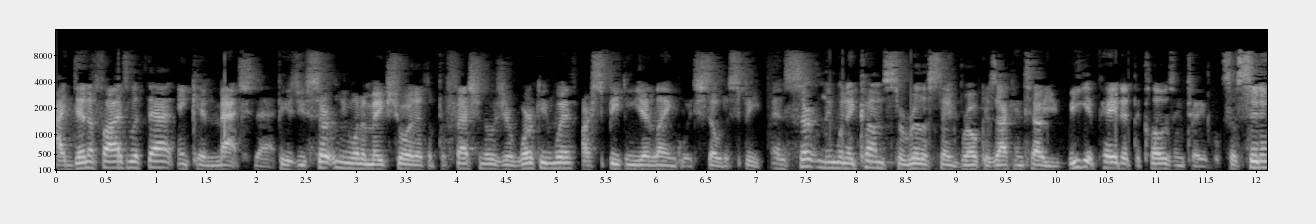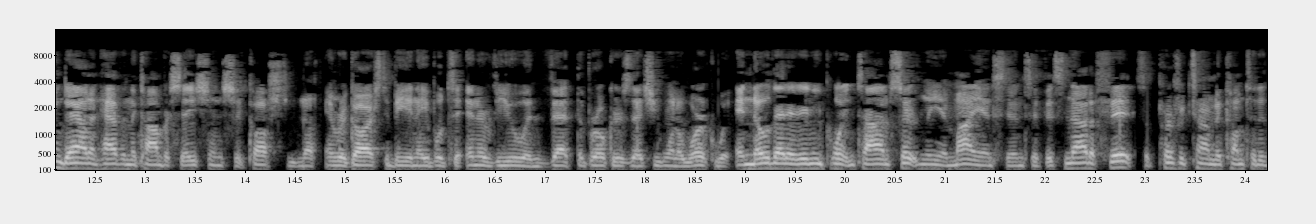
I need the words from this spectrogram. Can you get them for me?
identifies with that and can match that because you certainly want to make sure that the professionals you're working with are speaking your language, so to speak. And certainly when it comes to real estate brokers, I can tell you we get paid at the closing table. So sitting down and having the conversation should cost you nothing in regards to being able to interview and vet the brokers that you want to work with. And know that at any point in time, certainly in my instance, if it's not a fit, it's a perfect time to come to the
